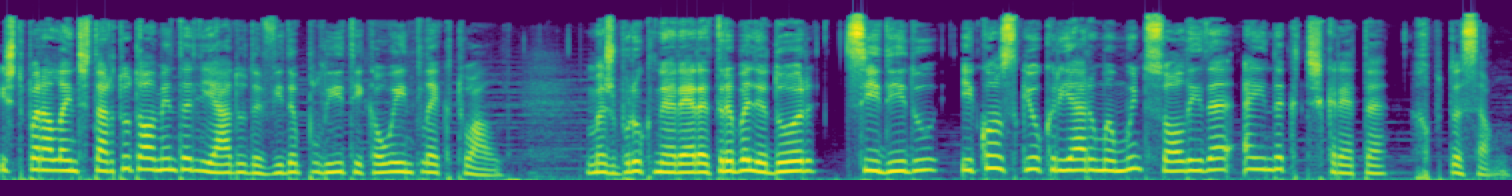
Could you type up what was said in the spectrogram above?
isto para além de estar totalmente aliado da vida política ou intelectual. Mas Bruckner era trabalhador, decidido e conseguiu criar uma muito sólida, ainda que discreta, reputação.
